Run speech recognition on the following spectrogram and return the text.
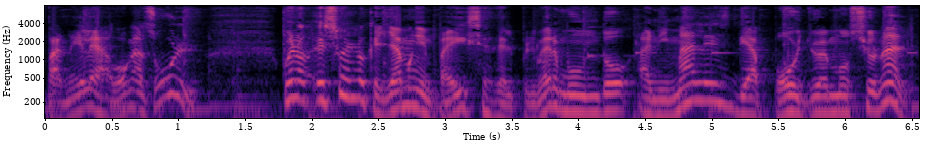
panel de jabón azul. Bueno, eso es lo que llaman en países del primer mundo animales de apoyo emocional.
